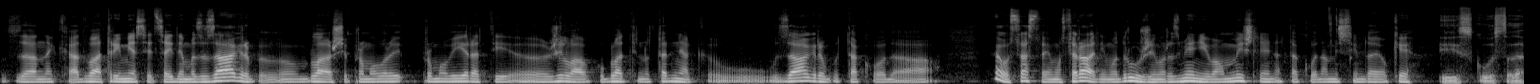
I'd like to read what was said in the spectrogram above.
za neka dva, tri mjeseca idemo za Zagreb, Blaž će promovirati e, Žilavku, Blatinu, Trnjak u Zagrebu, tako da evo sastajemo se, radimo, družimo, razmjenjivamo mišljenja, tako da mislim da je ok i iskustva. Da.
